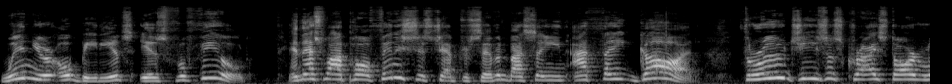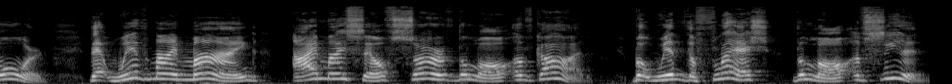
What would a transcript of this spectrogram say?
when your obedience is fulfilled. And that's why Paul finishes chapter 7 by saying, I thank God through Jesus Christ our Lord that with my mind I myself serve the law of God, but with the flesh the law of sin.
